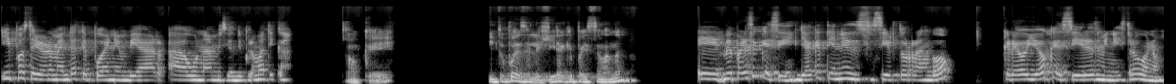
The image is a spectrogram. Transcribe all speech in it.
y posteriormente te pueden enviar a una misión diplomática. Ok. ¿Y tú puedes elegir a qué país te mandan? Eh, me parece que sí, ya que tienes cierto rango, creo yo que si eres ministro, bueno,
